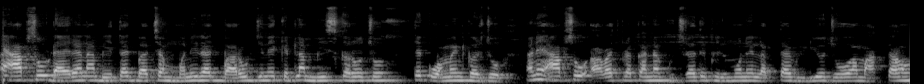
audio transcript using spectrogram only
અને આપ સૌ ડાયરાના બેતાજ બાદશાહ મણિરાજ બારોટજીને કેટલા મિસ કરો છો તે કોમેન્ટ કરજો. અને આપ સૌ આવા જ પ્રકારના ગુજરાતી ફિલ્મોને લગતા વીડિયો જોવા માંગતા હો,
